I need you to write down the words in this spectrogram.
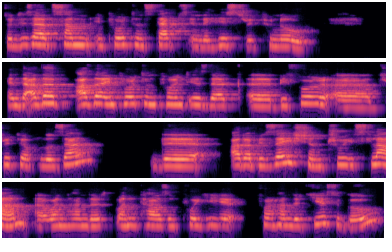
So these are some important steps in the history to know. And the other other important point is that uh, before uh, Treaty of Lausanne, the Arabization through Islam, uh, 100, 1,400 years ago,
